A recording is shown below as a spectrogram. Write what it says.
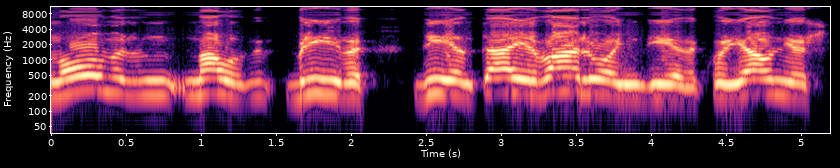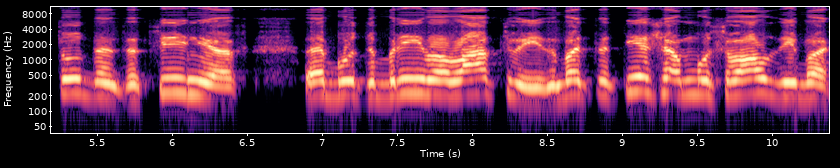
novembri nav brīva diena. Tā ir varoņa diena, kur jaunieši studenti cīnījās, lai būtu brīva Latvija. Nu, bet tiešām mūsu valdība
